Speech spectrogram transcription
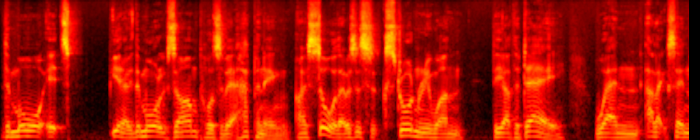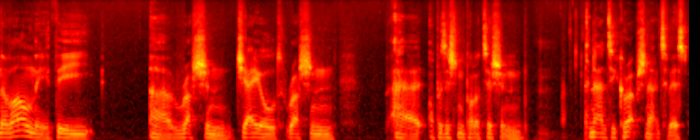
the more it's you know the more examples of it happening. I saw there was this extraordinary one the other day when Alexei Navalny, the uh, Russian jailed Russian uh, opposition politician, an anti-corruption activist,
